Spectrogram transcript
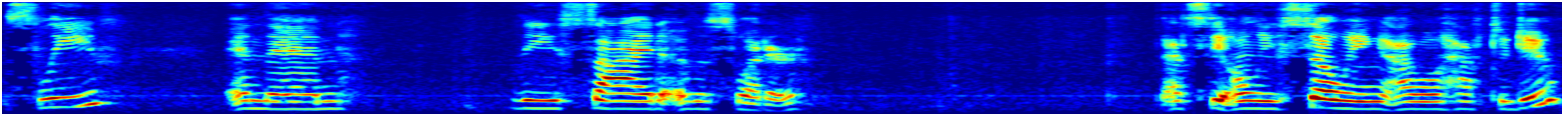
sleeve, and then the side of the sweater. That's the only sewing I will have to do.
